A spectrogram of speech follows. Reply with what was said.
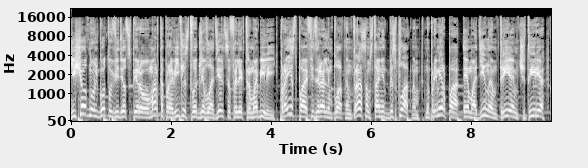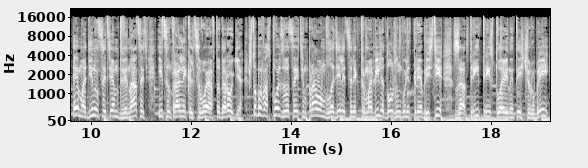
Еще одну льготу введет с 1 марта правительство для владельцев электромобилей. Проезд по федеральным платным трассам станет бесплатным. Например, по М1, М3, М4, М11, М12 и центральной кольцевой автодороге. Чтобы воспользоваться этим правом, владелец электромобиля должен будет приобрести за 3-3,5 тысячи рублей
